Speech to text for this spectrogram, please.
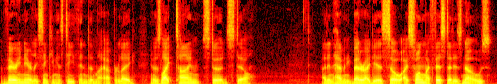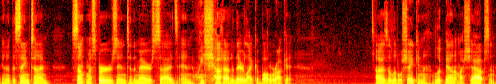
very nearly sinking his teeth into my upper leg. It was like time stood still. I didn't have any better ideas, so I swung my fist at his nose and at the same time sunk my spurs into the mare's sides, and we shot out of there like a bottle rocket. I was a little shaken. I looked down at my chaps and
